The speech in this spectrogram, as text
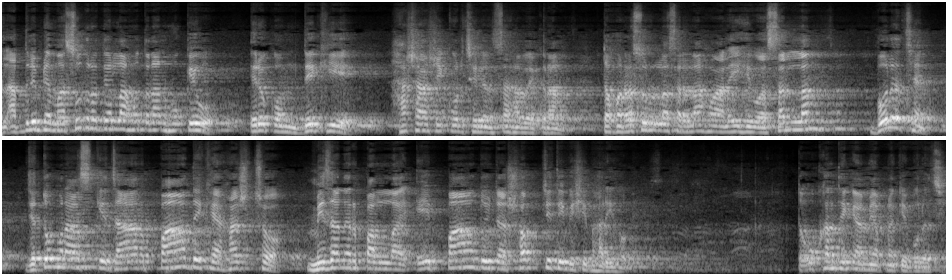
তাহলে আব্দুল ইবনে মাসুদ রদি আল্লাহ তালাহুকেও এরকম দেখিয়ে হাসাহাসি করছিলেন সাহাবা একরাম। তখন রাসুল্লাহ সাল্লাহ আলহি ওয়াসাল্লাম বলেছেন যে, তোমরা আজকে যার পা দেখে হাসছ, মিজানের পাল্লায় এই পা দুইটা সবচেয়ে বেশি ভারী হবে। তো ওখান থেকে আমি আপনাকে বলেছি।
